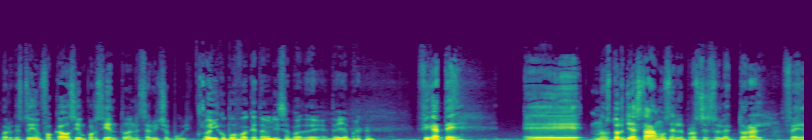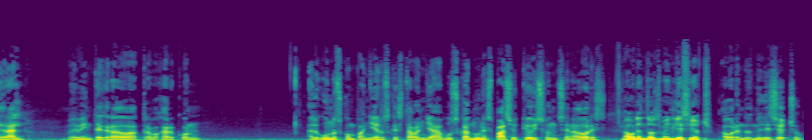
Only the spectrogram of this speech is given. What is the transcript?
porque estoy enfocado 100% en el servicio público. Oye, ¿cómo fue que te viniste de allá para acá? Fíjate, eh, nosotros ya estábamos en el proceso electoral federal. Me había integrado a trabajar con algunos compañeros que estaban ya buscando un espacio, que hoy son senadores, Ahora en 2018. ahora en 2018.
